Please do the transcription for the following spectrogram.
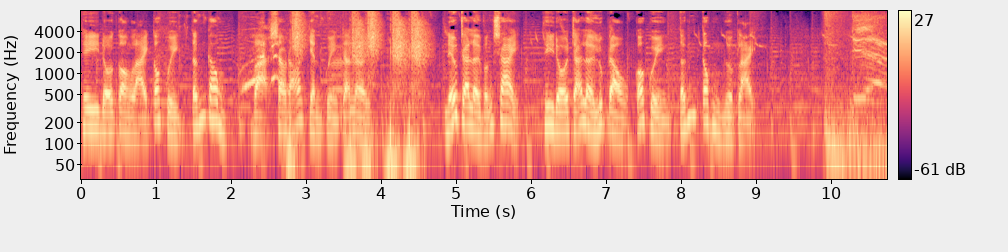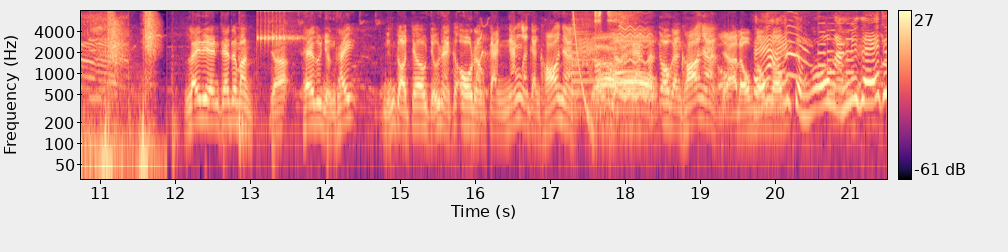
thì đội còn lại có quyền tấn công và sau đó giành quyền trả lời. Nếu trả lời vẫn sai, thì đội trả lời lúc đầu có quyền tấn công ngược lại. Ladies and gentlemen Dạ Theo tôi nhận thấy Những trò chơi ô chữ này cái ô nào càng ngắn lại càng khó nha Càng ít ô càng khó nha dạ đúng thế đúng đúng anh tưởng ô ngắn mới dễ chứ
